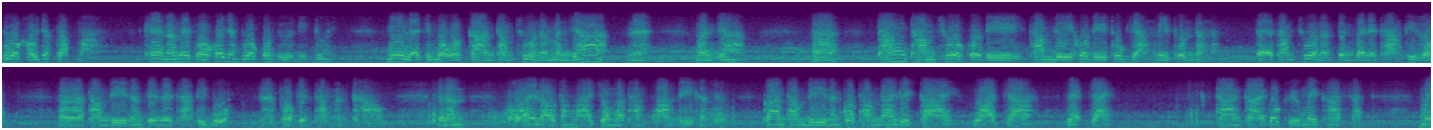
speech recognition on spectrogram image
กลัวเขาจะกลับมา แค่นั้นไม่พอก็ยังกลัวคนอื่นอีกด้วย นี่แหละจึงบอกว่าการทำชั่วนั้นมันยากนะมันยากทั้งทำชั่วก็ดีทำดีก็ดีทุกอย่างมีผลดังนั้น แต่ทำชั่วนั้นเป็นไปในทางที่ลบทำดีนั้นเป็นในทางที่บวกนะเพราะเป็นธรรมอันขาว ฉะนั้นขอให้เราทั้งหลายจงมาทำความดีกันเถิดการทำดีนั้นก็ทำได้ด้วยกาย วาจาและใจ ทางกายก็คือไม่ฆ่าสัตว์ ไม่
